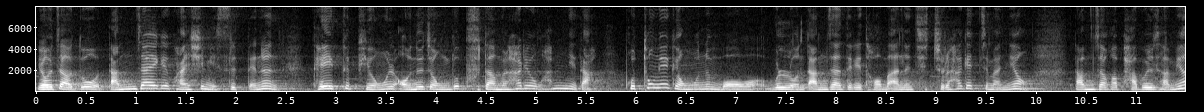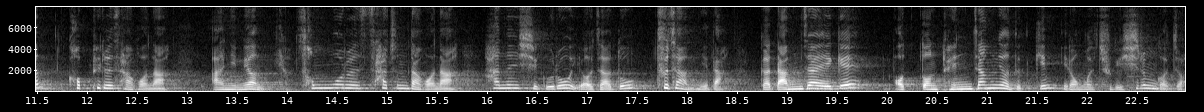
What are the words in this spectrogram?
여자도 남자에게 관심이 있을 때는 데이트 비용을 어느 정도 부담을 하려고 합니다. 보통의 경우는 뭐 물론 남자들이 더 많은 지출을 하겠지만요. 남자가 밥을 사면 커피를 사거나 아니면 선물을 사준다거나 하는 식으로 여자도 투자합니다. 그러니까 남자에게 어떤 된장녀 느낌 이런 걸 주기 싫은 거죠.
